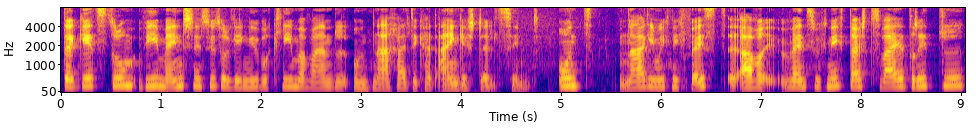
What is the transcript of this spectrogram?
Da geht es darum, wie Menschen in Südtirol gegenüber Klimawandel und Nachhaltigkeit eingestellt sind. Und nagel mich nicht fest, aber wenn es mich nicht täuscht, zwei Drittel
